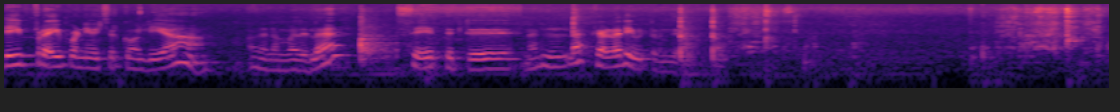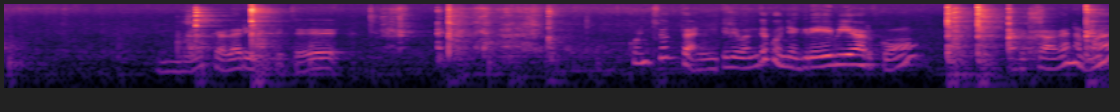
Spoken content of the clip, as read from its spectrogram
டீப் ஃப்ரை பண்ணி வச்சுருக்கோம் இல்லையா? அதை நம்ம இதில் சேர்த்துட்டு நல்லா கிளறி விட்டுருங்க. நல்லா கிளறி விட்டுட்டு கொஞ்சம் தண்ணி இது வந்து கொஞ்சம் கிரேவியாக இருக்கும். அதுக்காக நம்ம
